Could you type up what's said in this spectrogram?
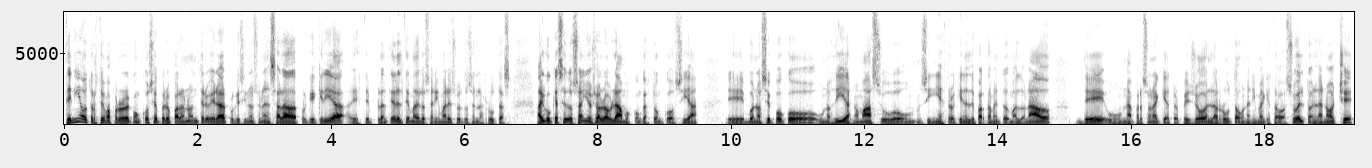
Tenía otros temas para hablar con Cosia, pero para no entreverar, porque si no es una ensalada, porque quería este, plantear el tema de los animales sueltos en las rutas. Algo que hace dos años ya lo hablamos con Gastón Cosia. Eh, bueno, hace poco, unos días nomás, hubo un siniestro aquí en el departamento de Maldonado de una persona que atropelló en la ruta a un animal que estaba suelto en la noche.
